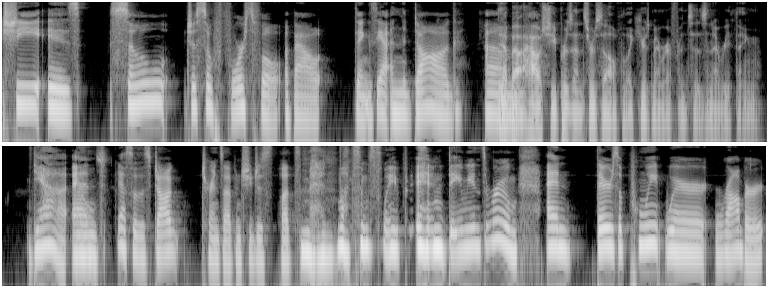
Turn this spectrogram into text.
she is so just so forceful about things. Yeah. And the dog. Um, yeah, about how she presents herself. Like, here's my references and everything. Yeah, and else. yeah, so this dog turns up and she just lets him in, lets him sleep in Damien's room. And there's a point where Robert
